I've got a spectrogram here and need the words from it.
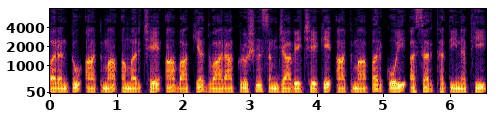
પરંતુ આત્મા અમર છે. આ વાક્ય દ્વારા કૃષ્ણ સમજાવે છે કે આત્મા પર કોઈ અસર થતી નથી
